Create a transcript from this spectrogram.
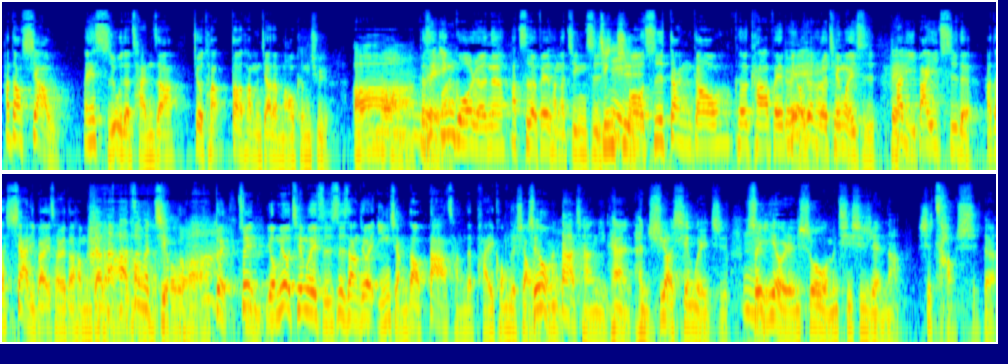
他到下午那些食物的残渣就他到他们家的茅坑去了。哦，对可是英国人呢，他吃的非常的精致，精致哦，吃蛋糕、喝咖啡，对没有任何的纤维质。他礼拜一吃的，他到下礼拜一才会到他们家的马啊，桶。这么久啊。对，所以有没有纤维质，事实上就会影响到大肠的排空的效果。所以，我们大肠你看很需要纤维质，所以也有人说我们其实人呐、是草食的，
